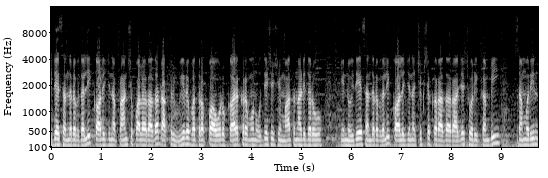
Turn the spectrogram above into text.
ಇದೇ ಸಂದರ್ಭದಲ್ಲಿ ಕಾಲೇಜಿನ ಪ್ರಾಂಶುಪಾಲರಾದ ಡಾಕ್ಟರ್ ವೀರಭದ್ರಪ್ಪ ಅವರು ಕಾರ್ಯಕ್ರಮವನ್ನು ಉದ್ದೇಶಿಸಿ ಮಾತನಾಡಿದರು. ಇನ್ನು ಇದೇ ಸಂದರ್ಭದಲ್ಲಿ ಕಾಲೇಜಿನ ಶಿಕ್ಷಕರಾದ ರಾಜೇಶ್ವರಿ ಕಂಬಿ, ಸಮರೀನ್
